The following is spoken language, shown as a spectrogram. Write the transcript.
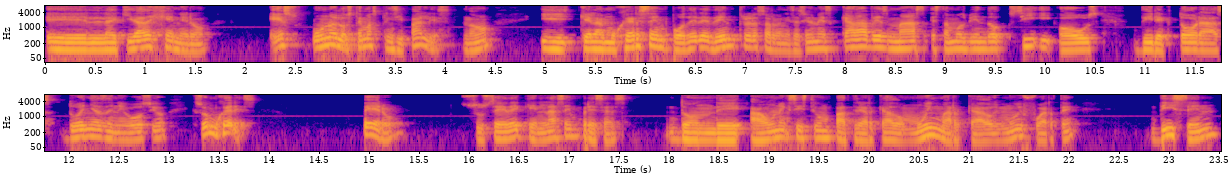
eh, la equidad de género es uno de los temas principales, ¿no? Y que la mujer se empodere dentro de las organizaciones, cada vez más estamos viendo CEOs, directoras, dueñas de negocio, que son mujeres. Pero sucede que en las empresas, donde aún existe un patriarcado muy marcado y muy fuerte, dicen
